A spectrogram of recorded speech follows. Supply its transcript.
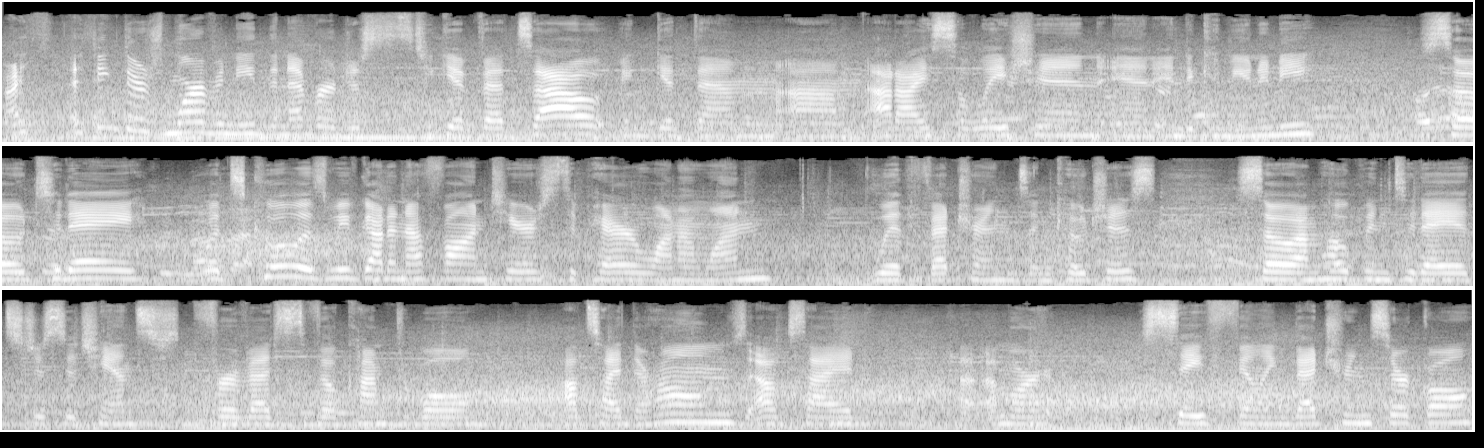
I, th- I, think there's more of a need than ever just to get vets out and get them um, out of isolation and into community. So today, what's cool is we've got enough volunteers to pair one-on-one with veterans and coaches. So I'm hoping today it's just a chance for vets to feel comfortable outside their homes, outside a, a more safe feeling veteran circle,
